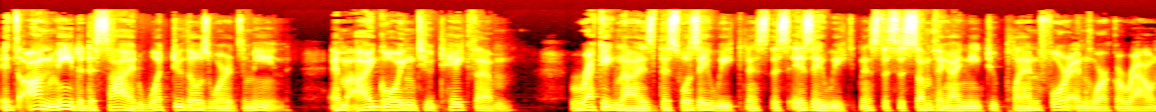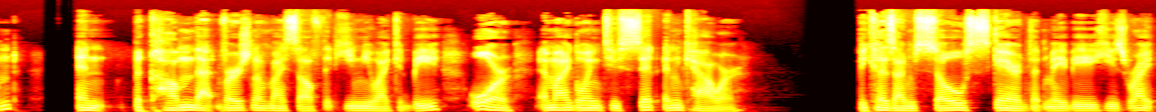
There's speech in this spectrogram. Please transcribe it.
It's on me to decide what do those words mean? Am I going to take them, recognize this was a weakness, this is a weakness, this is something I need to plan for and work around, and become that version of myself that he knew I could be? Or am I going to sit and cower because I'm so scared that maybe he's right.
